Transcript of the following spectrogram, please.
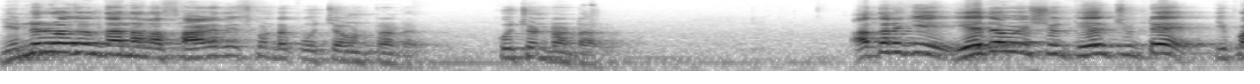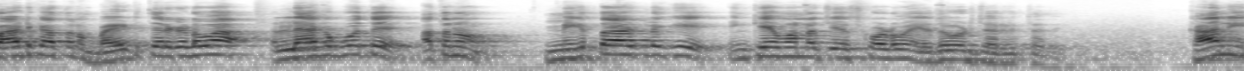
ఎన్ని రోజులు దాన్ని అలా సాగదీసుకుంటూ కూర్చో ఉంటాడు కూర్చుంటుంటారు? అతనికి ఏదో విషయం తేల్చుంటే ఈ పాటికి అతను బయట తిరగడమా? లేకపోతే అతను మిగతా వాటికి ఇంకేమన్నా చేసుకోవడం ఏదో ఒకటి జరుగుతుంది. కానీ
